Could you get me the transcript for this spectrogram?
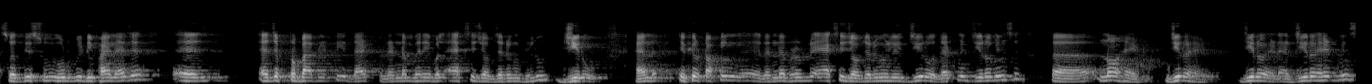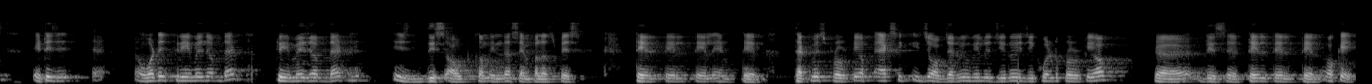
So this would be defined as a as, as a probability that random variable x is observing value 0 and if you're talking uh, random variable x is observing value 0 that means 0 means uh, no head 0 head 0 head. 0 head means it is uh, what is pre-image of that? Pre-image of that is this outcome in the sample space. Tail tail tail and tail. That means probability of x is observing value 0 is equal to probability of uh, this uh, tail tail tail. Okay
